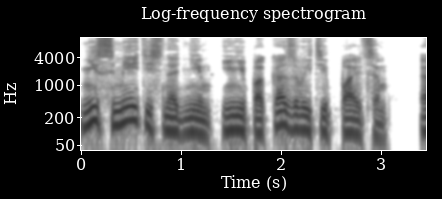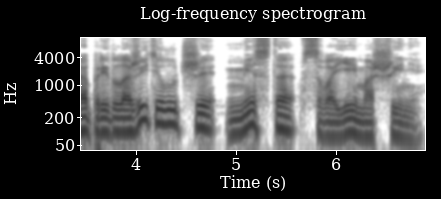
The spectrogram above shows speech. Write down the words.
не смейтесь над ним и не показывайте пальцем, а предложите лучше место в своей машине.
